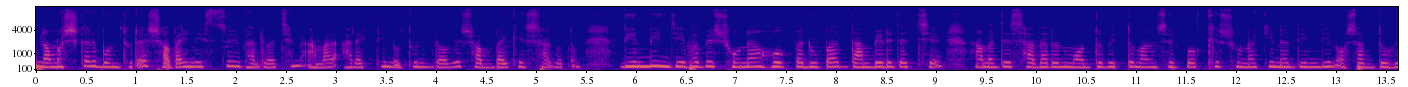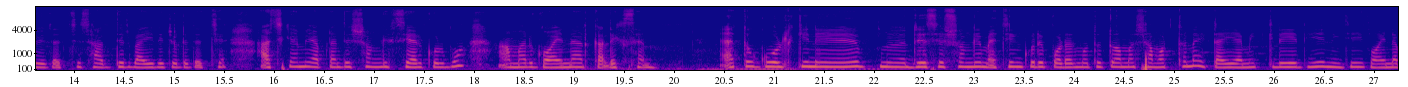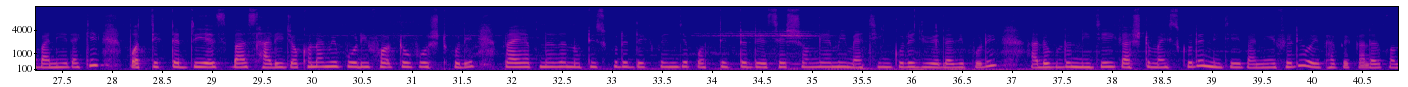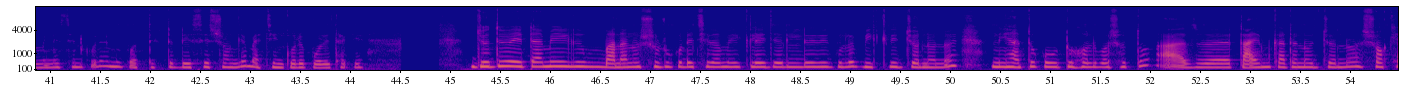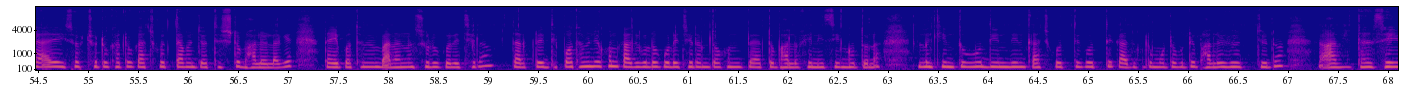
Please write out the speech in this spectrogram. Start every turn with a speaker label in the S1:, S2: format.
S1: নমস্কার বন্ধুরা, সবাই নিশ্চয়ই ভালো আছেন। আমার আরেকটি নতুন ব্লগে সবাইকে স্বাগতম। দিন দিন যেভাবে সোনা হোক বা রূপার দাম বেড়ে যাচ্ছে, আমাদের সাধারণ মধ্যবিত্ত মানুষের পক্ষে সোনা কিনা দিন দিন অসাধ্য হয়ে যাচ্ছে, সাধ্যের বাইরে চলে যাচ্ছে। আজকে আমি আপনাদের সঙ্গে শেয়ার করব আমার গয়নার কালেকশান এত গোল্ড কিনে ড্রেসের সঙ্গে ম্যাচিং করে পরার মতো তো আমার সামর্থ্য নাই। তাই আমি ক্লে দিয়ে নিজেই গয়না বানিয়ে রাখি। প্রত্যেকটা ড্রেস বা শাড়ি যখন আমি পরি ফটো পোস্ট করি, প্রায় আপনারা নোটিস করে দেখবেন যে প্রত্যেকটা ড্রেসের সঙ্গে আমি ম্যাচিং করে জুয়েলারি পরি আর ওগুলো নিজেই কাস্টমাইজ করে নিজেই বানিয়ে ফেলি। ওইভাবে কালার কম্বিনেশন করে আমি প্রত্যেকটা ড্রেসের সঙ্গে ম্যাচিং করে পরে থাকি। যদিও এটা আমি বানানো শুরু করেছিলাম এই ক্লে জুয়েলারিগুলো বিক্রির জন্য নয়, নিহাত কৌতূহলবশত আর টাইম কাটানোর জন্য। শখে আর এইসব ছোটোখাটো কাজ করতে আমার যথেষ্ট ভালো লাগে, তাই প্রথমে বানানো শুরু করেছিলাম। তারপরে প্রথমে যখন কাজগুলো করেছিলাম তখন তো এত ভালো ফিনিশিং হতো না। কিন্তু দিন দিন কাজ করতে করতে কাজগুলো মোটামুটি ভালোই হচ্ছিল। আর সেই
